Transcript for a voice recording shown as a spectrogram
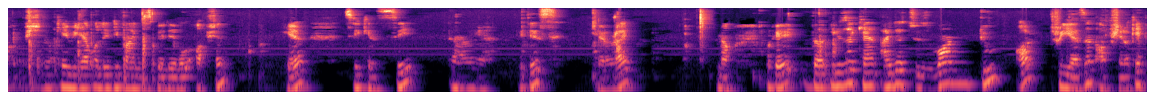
option. Okay we have already defined this variable option here. So you can see uh, yeah it is here right okay? The user can either choose one two or three as an option okay?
